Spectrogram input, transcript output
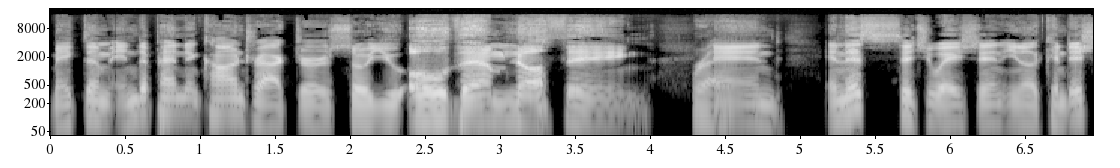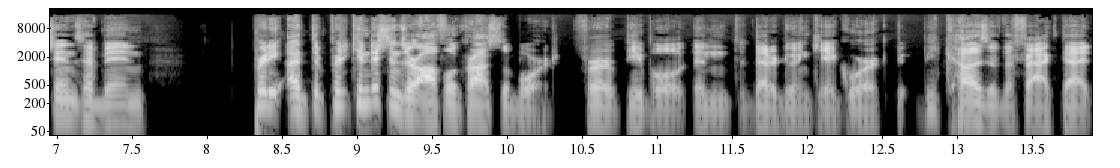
make them independent contractors, so you owe them nothing. Right. And in this situation, you know, conditions have been pretty uh, the pretty conditions are awful across the board for people in, that are doing gig work because of the fact that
